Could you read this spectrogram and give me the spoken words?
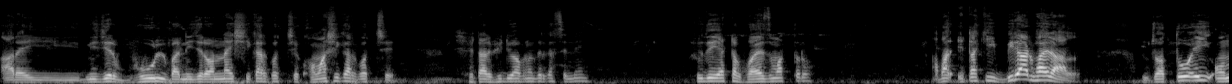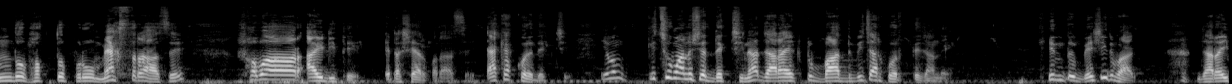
আর এই নিজের ভুল বা নিজের অন্যায় স্বীকার করছে ক্ষমা স্বীকার করছে সেটার ভিডিও আপনাদের কাছে নেই? শুধু এই একটা ভয়েস মাত্র? আবার এটা কি বিরাট ভাইরাল? যত এই অন্ধ ভক্ত প্রো ম্যাক্সরা আছে, সবার আইডিতে এটা শেয়ার করা আছে। এক এক করে দেখছি। এবং কিছু মানুষের দেখছি না, যারা একটু বাদ বিচার করতে জানে। কিন্তু বেশিরভাগ যারা এই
